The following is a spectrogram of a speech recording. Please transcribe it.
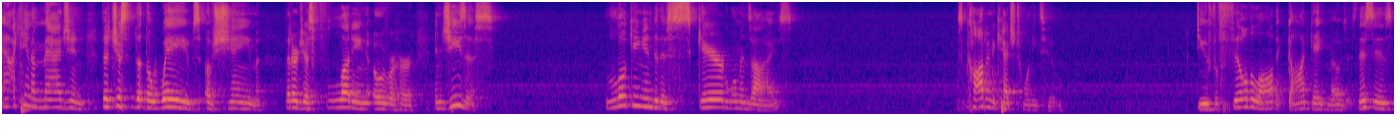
And I can't imagine that just the, the waves of shame that are just flooding over her. And Jesus, looking into this scared woman's eyes, is caught in a catch 22. Do you fulfill the law that God gave Moses? This is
